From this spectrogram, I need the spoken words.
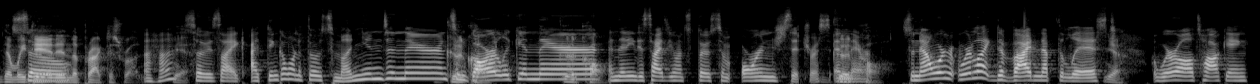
Than we So- did in the practice run. Uh-huh. Yeah. So he's like, I think I want to throw some onions in there and Good some call. garlic in there. And then he decides he wants to throw some orange citrus in there. call. So now we're we're like dividing up the list. Yeah. We're all talking.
